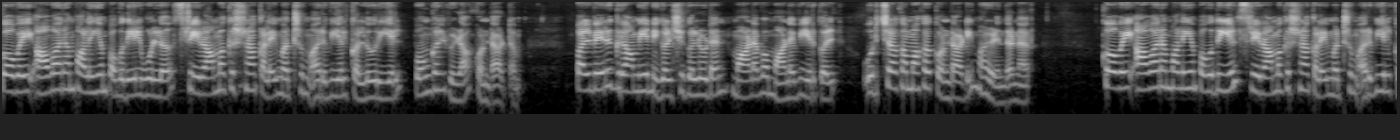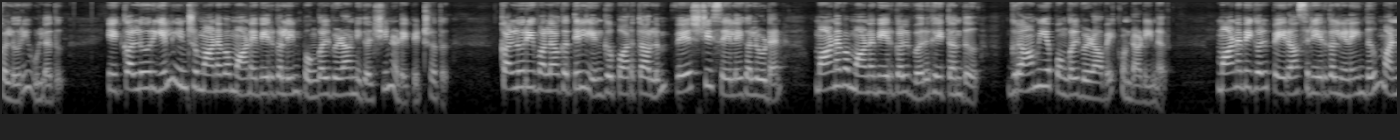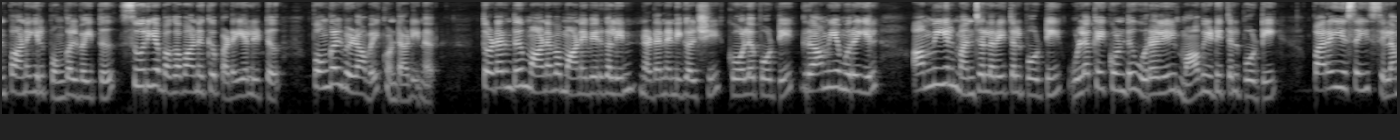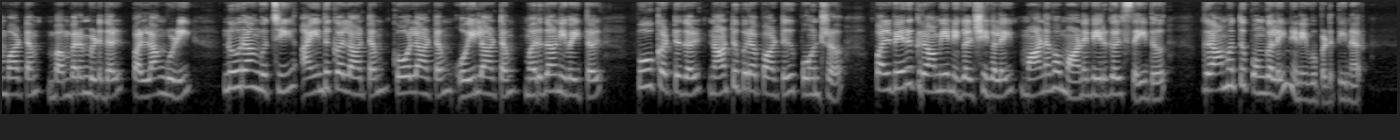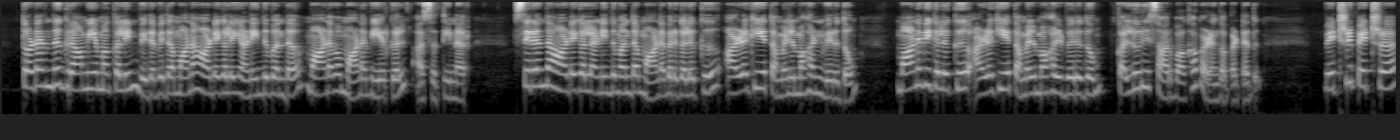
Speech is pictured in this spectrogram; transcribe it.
கோவை ஆவாரம்பாளையம் பகுதியில் உள்ள ஸ்ரீ ராமகிருஷ்ணா கலை மற்றும் அறிவியல் கல்லூரியில் பொங்கல் விழா கொண்டாட்டம். பல்வேறு கிராமிய நிகழ்ச்சிகளுடன் மாணவ மாணவியர்கள் உற்சாகமாக கொண்டாடி மகிழ்ந்தனர். கோவை ஆவாரம்பாளையம் பகுதியில் ஸ்ரீ ராமகிருஷ்ணா கலை மற்றும் அறிவியல் கல்லூரி உள்ளது. இக்கல்லூரியில் இன்று மாணவ மாணவியர்களின் பொங்கல் விழா நிகழ்ச்சி நடைபெற்றது. கல்லூரி வளாகத்தில் எங்கு பார்த்தாலும் வேஷ்டி சேலைகளுடன் மாணவ மாணவியர்கள் வருகை தந்து கிராமிய பொங்கல் விழாவை கொண்டாடினர். மாணவிகள் பேராசிரியர்கள் இணைந்து மண்பானையில் பொங்கல் வைத்து சூரிய பகவானுக்கு படையலிட்டு பொங்கல் விழாவை கொண்டாடினர். தொடர்ந்து மாணவ மாணவியர்களின் நடன நிகழ்ச்சி கோலப்போட்டி கிராமிய முறையில் அம்மியில் மஞ்சள் அரைத்தல் போட்டி உலக்கை கொண்டு உரலில் மாவு இடித்தல் போட்டி பறை இசை சிலம்பாட்டம் பம்பரம் விடுதல் பல்லாங்குழி நூறாங்குச்சி ஐந்துக்கல் ஆட்டம் கோலாட்டம் ஒயிலாட்டம் மருதாணி வைத்தல் பூ கட்டுதல் நாட்டுப்புற பாட்டு போன்ற பல்வேறு கிராமிய நிகழ்ச்சிகளை மாணவ மாணவியர்கள் செய்து கிராமத்து பொங்கலை நினைவுபடுத்தினர். தொடர்ந்து கிராமிய மக்களின் விதவிதமான ஆடைகளை அணிந்து வந்த மாணவ மாணவியர்கள் அசத்தினர். சிறந்த ஆடைகள் அணிந்து வந்த மாணவர்களுக்கு அழகிய தமிழ் மகன் விருதும் மாணவிகளுக்கு அழகிய தமிழ் மகள் விருதும் கல்லூரி சார்பாக வழங்கப்பட்டது. வெற்றி பெற்ற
